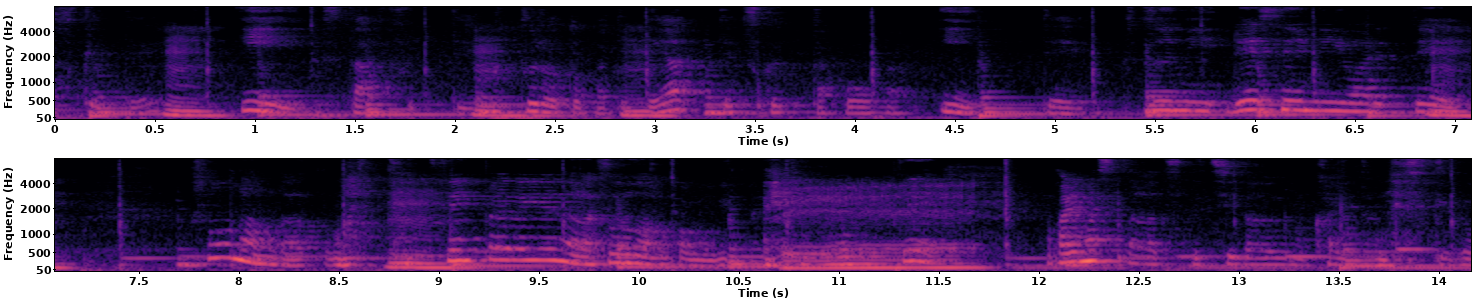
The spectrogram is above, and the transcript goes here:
つけて、いいスタッフっていうプロとかと出会って作った方がいいって普通に冷静に言われて、そうなんだと思って、先輩が言うならそうなのかもみたいな思って。分かりましたっつって違うの書いたんですけど。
